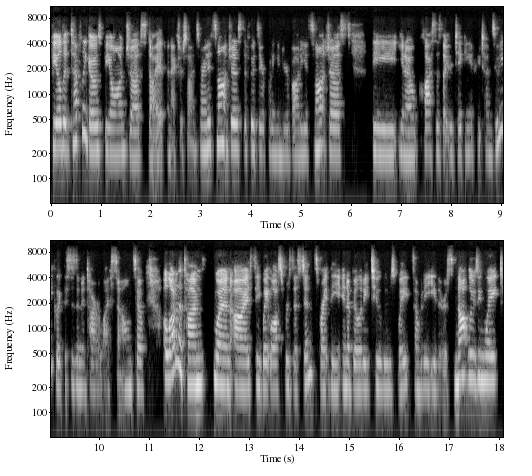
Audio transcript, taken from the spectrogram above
field, it definitely goes beyond just diet and exercise, right? It's not just the foods that you're putting into your body. It's not just the you know classes that you're taking a few times a week like this is an entire lifestyle. And so a lot of the times when i see weight loss resistance right the inability to lose weight somebody either is not losing weight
